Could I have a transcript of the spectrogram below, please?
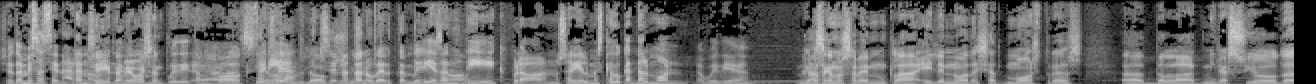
Això també se sent ara, no? Sí, també ho he sentit, Vull dir, eh, ara tampoc sí, en seria... llocs, Potser no sí. tan obertament, Vull dir, és no? antic, però no seria el més caducat del món, avui dia. El que No. passa que no sabem, clar, ella no ha deixat mostres eh, de l'admiració de,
